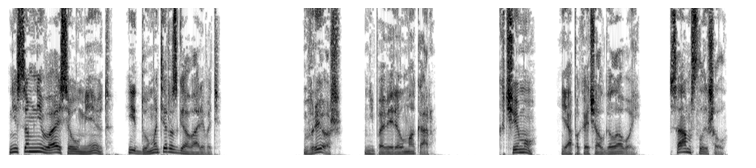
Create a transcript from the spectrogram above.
«Не сомневайся, умеют, и думать, и разговаривать». «Врешь», — не поверил Макар. «К чему?» — я покачал головой. «Сам слышал».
